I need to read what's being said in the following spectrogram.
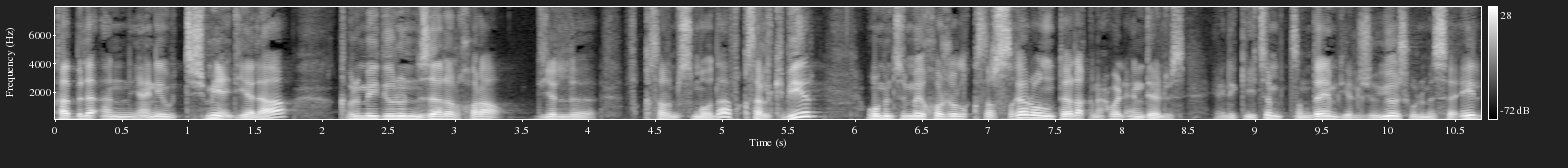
قبل أن يعني التجميع ديالها قبل ما يديروا النزالة الأخرى. ديال في قصر مسموده في قصر الكبير ومن ثم يخرجوا للقصر الصغير والانطلاق نحو الأندلس. يعني كيتم التنظيم ديال الجيوش والمسائل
